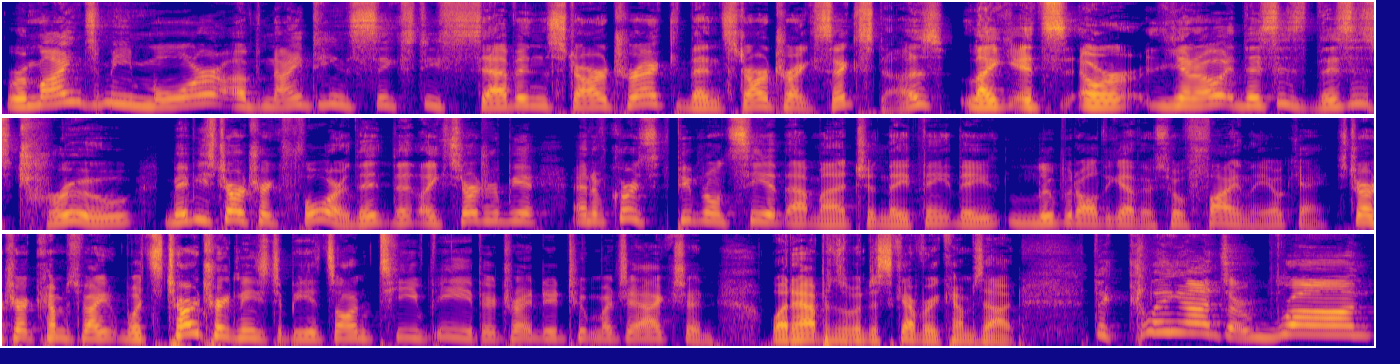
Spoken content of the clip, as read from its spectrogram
reminds me more of 1967 Star Trek than Star Trek 6 does. Like it's or you know, this is this is true. Maybe Star Trek 4. That like Star Trek Beyond and of course people don't see it that much and they think they loop it all together. So finally, okay. Star Trek comes back. What Star Trek needs to be, it's on TV. They're trying to do too much action. What happens when Discovery comes out? The Klingons are wrong.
